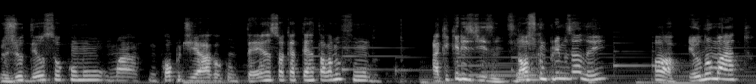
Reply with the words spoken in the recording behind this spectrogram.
Os judeus são como uma- um copo de água com terra, só que a terra tá lá no fundo. Aqui que eles dizem, Sim. nós cumprimos a lei. Ó, eu não mato.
